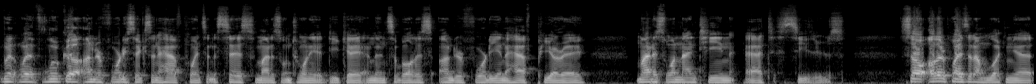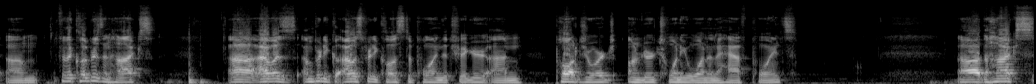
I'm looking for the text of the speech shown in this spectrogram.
with, with Luka under 46 and a half points and assists, minus 120 at DK, and then Sabonis under 40 and a half PRA, minus 119 at Caesars. So other plays that I'm looking at um, for the Clippers and Hawks, uh, I was I'm pretty I was pretty close to pulling the trigger on Paul George under 21 and a half points. Uh, the Hawks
